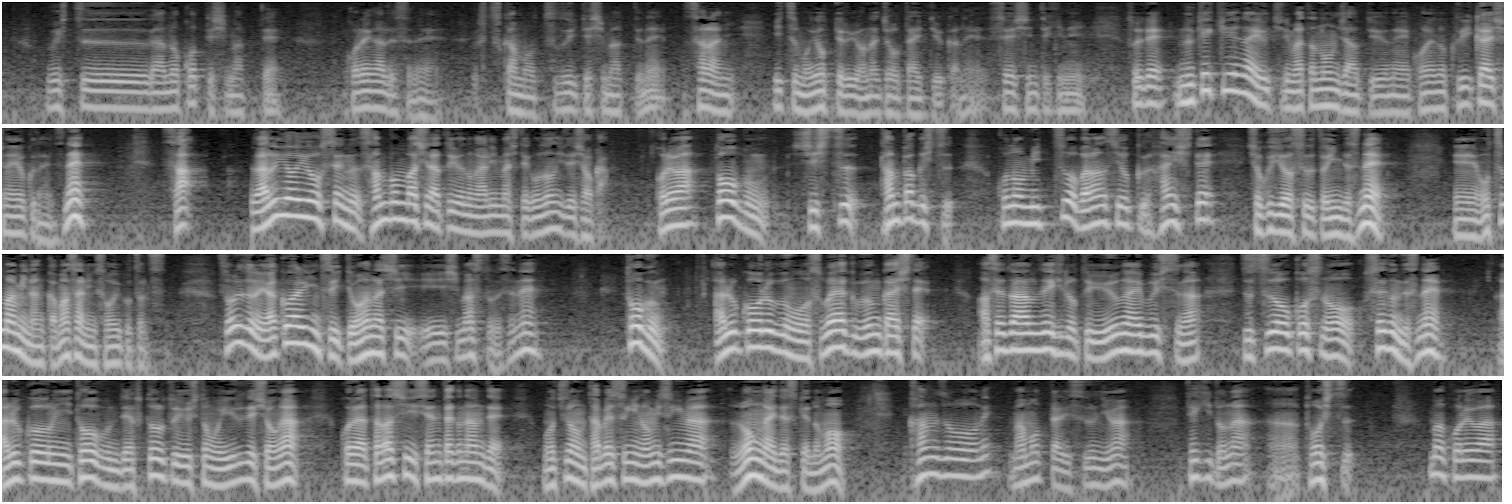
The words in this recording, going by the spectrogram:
物質が残ってしまってこれがですね2日も続いてしまってねさらにいつも酔ってるような状態というかね精神的にそれで抜けきれないうちにまた飲んじゃうというねこれの繰り返しが良くないんですね。さあ悪酔いを防ぐ3本柱というのがありましてご存知でしょうか？これは糖分、脂質、タンパク質この3つをバランスよく配して食事をするといいんですね、えー、おつまみなんかまさにそういうことです。それぞれ役割についてお話ししますとですね糖分アルコール分を素早く分解してアセドアルデヒドという有害物質が頭痛を起こすのを防ぐんですね。アルコールに糖分で太るという人もいるでしょうがこれは正しい選択なんでもちろん食べ過ぎ飲み過ぎは論外ですけども肝臓をね守ったりするには適度な糖質まあこれは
